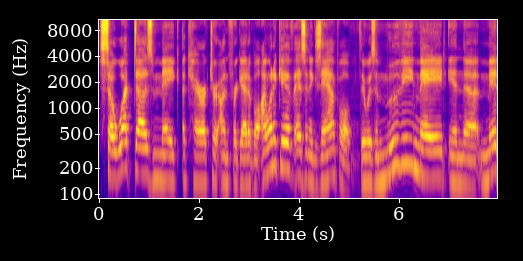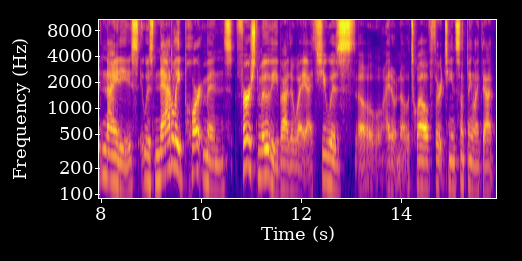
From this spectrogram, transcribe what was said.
So, what does make a character unforgettable? I want to give as an example. There was a movie made in the mid 90s. It was Natalie Portman's first movie, by the way. She was, oh, I don't know, 12, 13, something like that.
